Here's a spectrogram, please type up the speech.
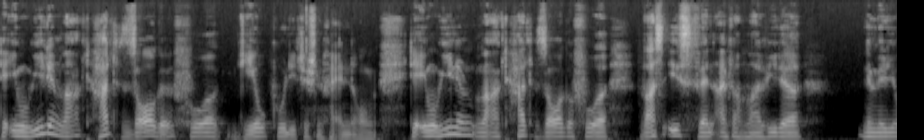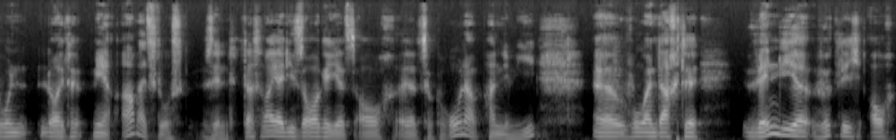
Der Immobilienmarkt hat Sorge vor geopolitischen Veränderungen. Der Immobilienmarkt hat Sorge vor, was ist, wenn einfach mal wieder eine Million Leute mehr arbeitslos sind. Das war ja die Sorge jetzt auch äh, zur Corona-Pandemie, äh, wo man dachte, wenn wir wirklich auch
